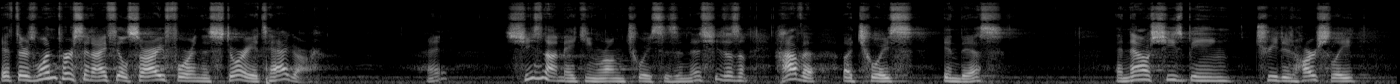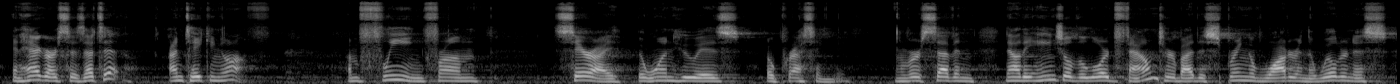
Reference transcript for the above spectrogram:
If there's one person I feel sorry for in this story, it's Hagar. Right? She's not making wrong choices in this. She doesn't have a, a choice in this. And now she's being treated harshly. And Hagar says, That's it. I'm taking off. I'm fleeing from Sarai, the one who is oppressing me. In verse 7 Now the angel of the Lord found her by the spring of water in the wilderness,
